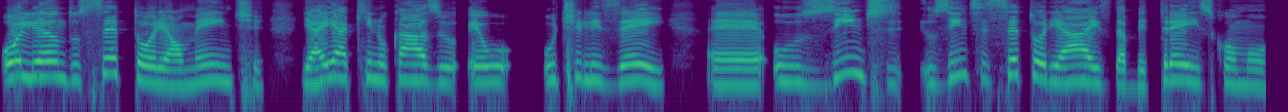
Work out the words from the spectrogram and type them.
olhando setorialmente, e aí aqui no caso eu utilizei é, os, índices, os índices setoriais da B3, como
